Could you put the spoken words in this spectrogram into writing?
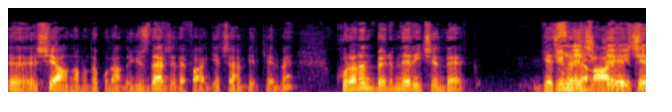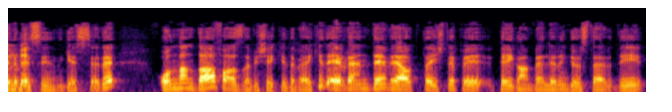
e, şey anlamında Kur'an'da yüzlerce defa geçen bir kelime. Kur'an'ın bölümleri içinde geçse de ayet içinde. kelimesini geçse de ondan daha fazla bir şekilde belki de evrende veyahut da işte pe- peygamberlerin gösterdiği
